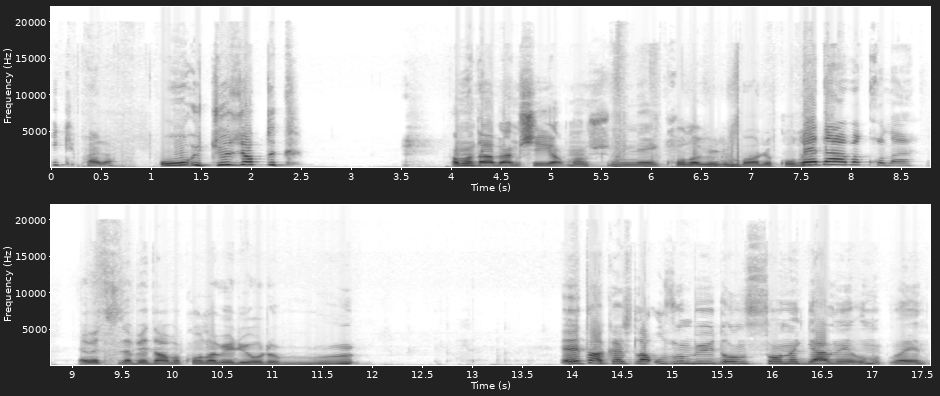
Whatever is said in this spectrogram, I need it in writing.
İki para. Oo 300 yaptık. Ama daha ben bir şey yapmam. Şunu yine kola verin bari. Kola. Bedava kola. Evet size bedava kola veriyorum. Evet arkadaşlar uzun bir videonun sonuna gelmeyi unutmayın.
